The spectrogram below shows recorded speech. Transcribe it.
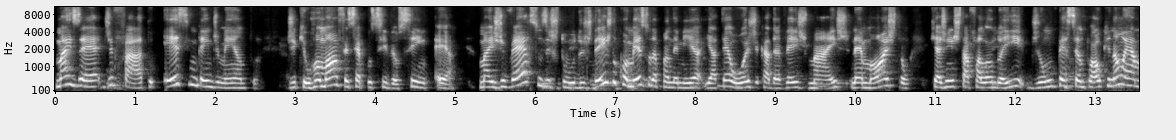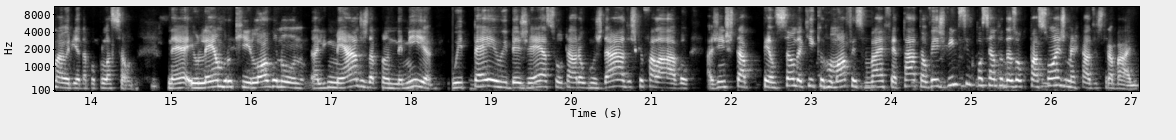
Mas é, de fato, esse entendimento de que o home office é possível, sim, é. Mas diversos estudos, desde o começo da pandemia e até hoje, cada vez mais, né, mostram que a gente está falando aí de um percentual que não é a maioria da população. Né? Eu lembro que logo no, ali em meados da pandemia, o IPEA e o IBGE soltaram alguns dados que falavam a gente está pensando aqui que o home office vai afetar talvez 25% das ocupações do mercado de trabalho.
